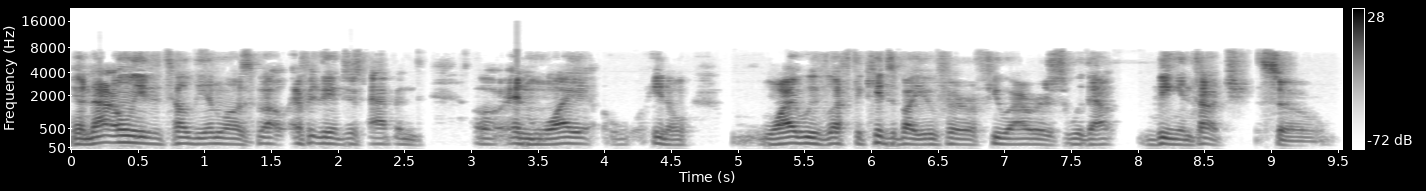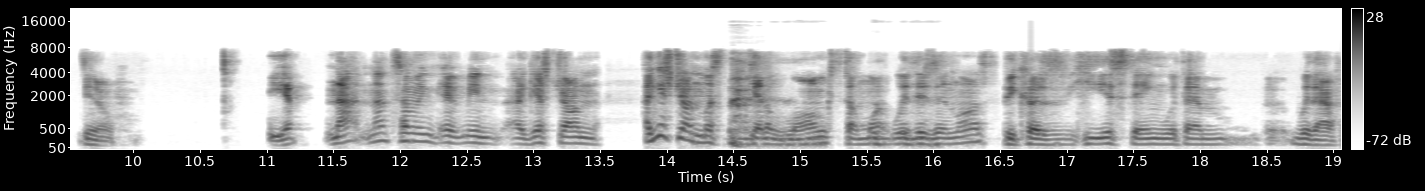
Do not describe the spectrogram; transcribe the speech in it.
You know, not only to tell the in-laws about everything that just happened, uh, and why you know why we've left the kids by you for a few hours without being in touch. So, you know, yep, not not something. I mean, I guess John. I guess John must get along somewhat with his in-laws because he is staying with them uh, without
